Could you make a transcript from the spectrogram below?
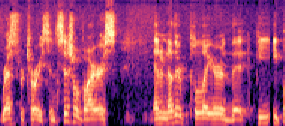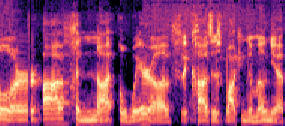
respiratory syncytial virus, and another player that people are often not aware of that causes walking pneumonia,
